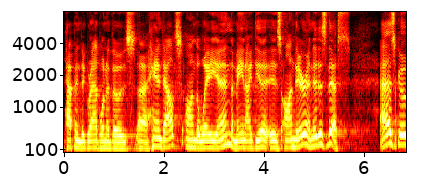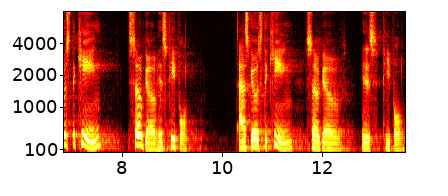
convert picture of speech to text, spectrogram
happen to grab one of those uh, handouts on the way in, the main idea is on there, and it is this As goes the king, so go his people. As goes the king, so go his people.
